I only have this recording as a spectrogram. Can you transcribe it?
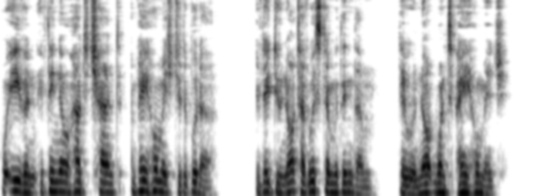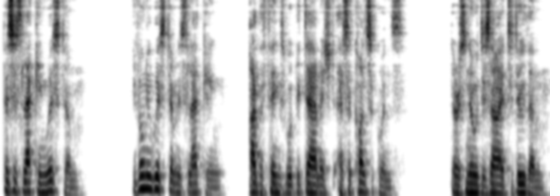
Or even if they know how to chant and pay homage to the Buddha, if they do not have wisdom within them, they will not want to pay homage. This is lacking wisdom. If only wisdom is lacking, other things will be damaged as a consequence. There is no desire to do them.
